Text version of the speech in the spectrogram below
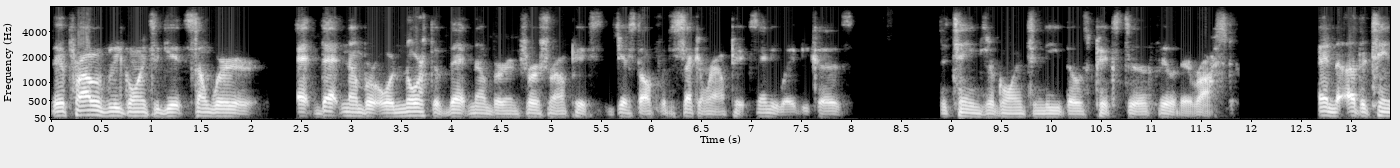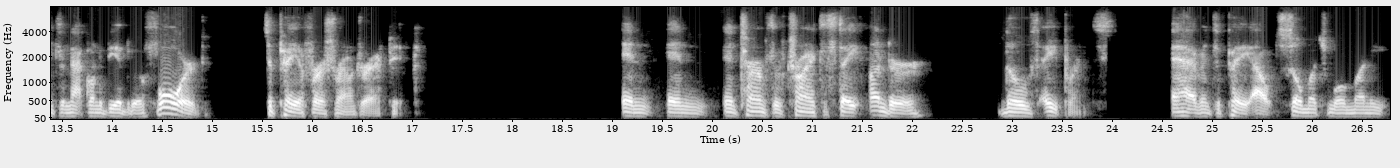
they're probably going to get somewhere at that number or north of that number in first round picks just off of the second round picks anyway, because the teams are going to need those picks to fill their roster. And the other teams are not going to be able to afford to pay a first round draft pick. In in in terms of trying to stay under those aprons and having to pay out so much more money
